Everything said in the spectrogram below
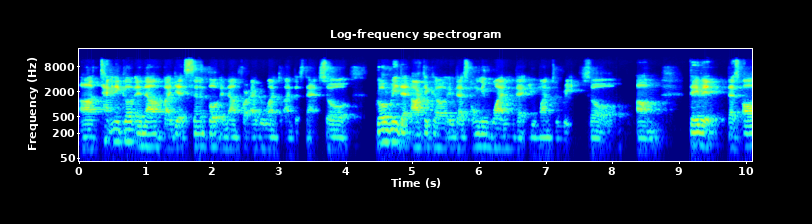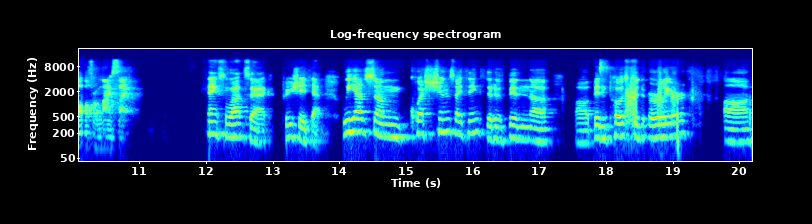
uh, technical enough, but yet simple enough for everyone to understand. So go read that article if there's only one that you want to read. So um, David, that's all from my side. Thanks a lot, Zach. Appreciate that. We have some questions, I think, that have been uh, uh, been posted earlier. Uh,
